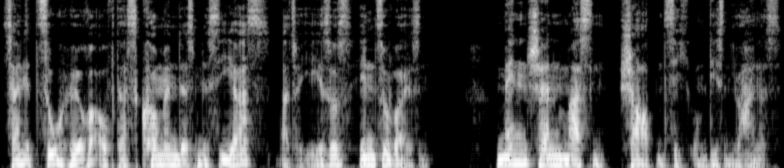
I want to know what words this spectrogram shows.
seine Zuhörer auf das Kommen des Messias, also Jesus, hinzuweisen. Menschenmassen scharten sich um diesen Johannes.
